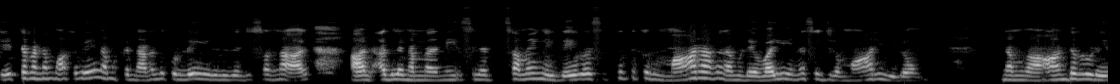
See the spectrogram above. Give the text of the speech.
கேட்டவனமாகவே நமக்கு நடந்து கொண்டே இருந்தது என்று சொன்னால் அதுல நம்ம சில சமயங்கள் தேவ சித்தத்துக்கு மாறாக நம்முடைய வழி என்ன செஞ்சிடும்? மாறிவிடும். நம்ம ஆண்டவருடைய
